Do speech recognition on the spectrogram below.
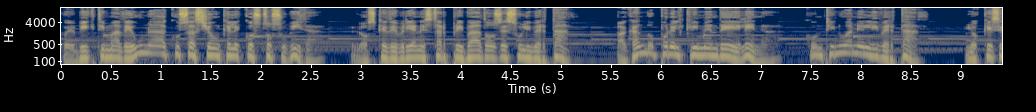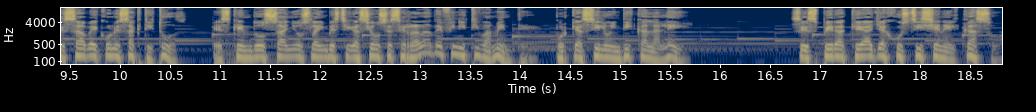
fue víctima de una acusación que le costó su vida. Los que deberían estar privados de su libertad, pagando por el crimen de Elena, continúan en libertad. Lo que se sabe con exactitud es que en dos años la investigación se cerrará definitivamente, porque así lo indica la ley. Se espera que haya justicia en el caso,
